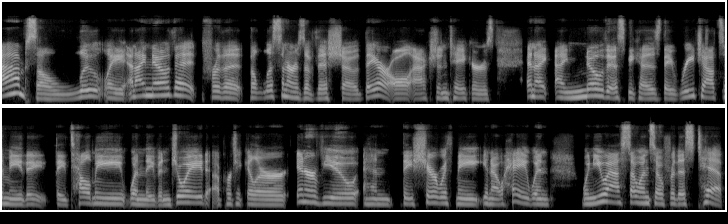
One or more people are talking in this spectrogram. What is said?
Absolutely. And I know that for the the listeners of this show, they are all action takers. And I I know this because they reach out to me, they they tell me when they've enjoyed a particular interview and they share with me, you know, hey, when when you asked so and so for this tip,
